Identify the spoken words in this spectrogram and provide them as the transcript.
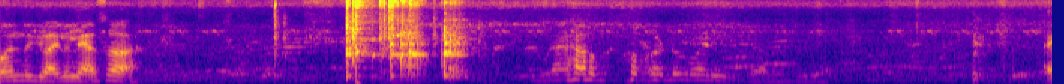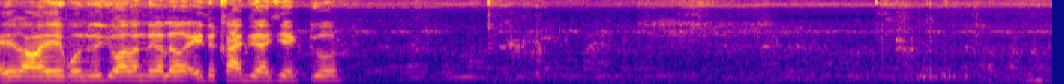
বন্ধু জল নিয়ে আসো। এই আমাদের বন্ধু জল আনতে গেল এই তো কাজে আছে একটু ওই তো কানে কাছে তো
